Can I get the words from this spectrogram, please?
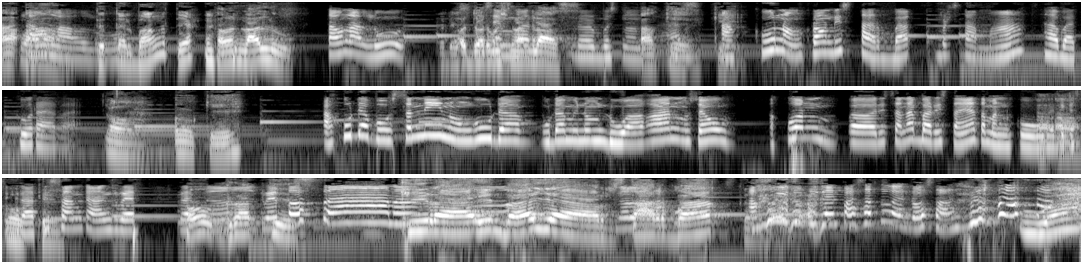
Ah, tahun ah, lalu. Detail banget ya. Tahun lalu. Tahun lalu. Oh, 2019. Desember 2019. Oke, oke. Aku nongkrong di Starbucks bersama sahabatku Rara. Oh. Oke. Aku udah bosen nih nunggu udah udah minum dua kan, maksudnya aku kan eh, di sana baristanya temanku, Ah, udah dikasih oke. gratisan kan, grat, grat, Oh, gratis. gratosan. Kirain bayar Starbucks. Aku hidup di Denpasar tuh endosan. Wah,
